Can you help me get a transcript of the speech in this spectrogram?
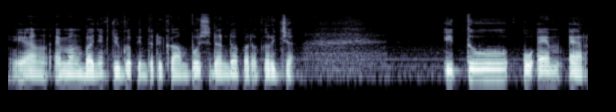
yang emang banyak juga pinter di kampus dan udah pada kerja. Itu UMR.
